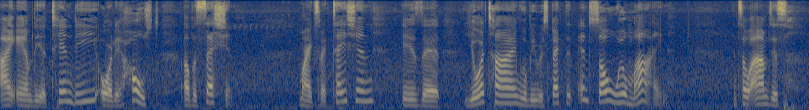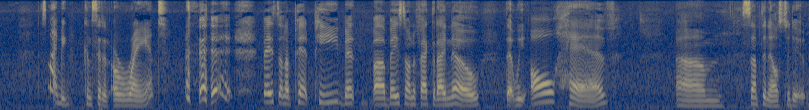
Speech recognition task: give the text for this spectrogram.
I am the attendee or the host of a session. My expectation is that your time will be respected and so will mine. And so I'm just, this might be considered a rant based on a pet peeve, but, uh, based on the fact that I know that we all have um, something else to do.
